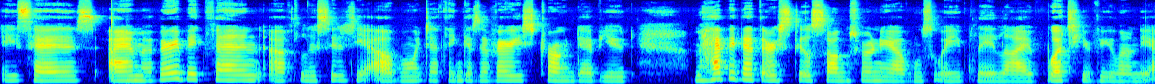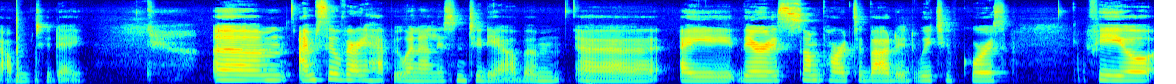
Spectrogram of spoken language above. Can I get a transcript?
he says, I'm a very big fan of the Lucidity album, which I think is a very strong debut. I'm happy that there are still songs from the albums where you play live. What's your view on the album today? Um, I'm still very happy when I listen to the album. Uh, I there is some parts about it which, of course, feel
